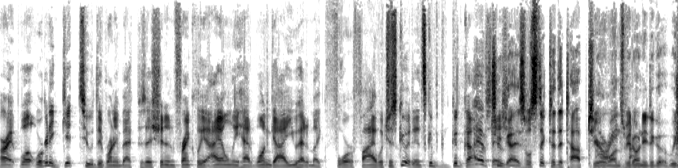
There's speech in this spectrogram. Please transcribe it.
All right. Well, we're going to get to the running back position, and frankly, I only had one guy. You had like four or five, which is good. It's good. Good conversation. I have two guys. We'll stick to the top tier right, ones. We don't need to go. We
